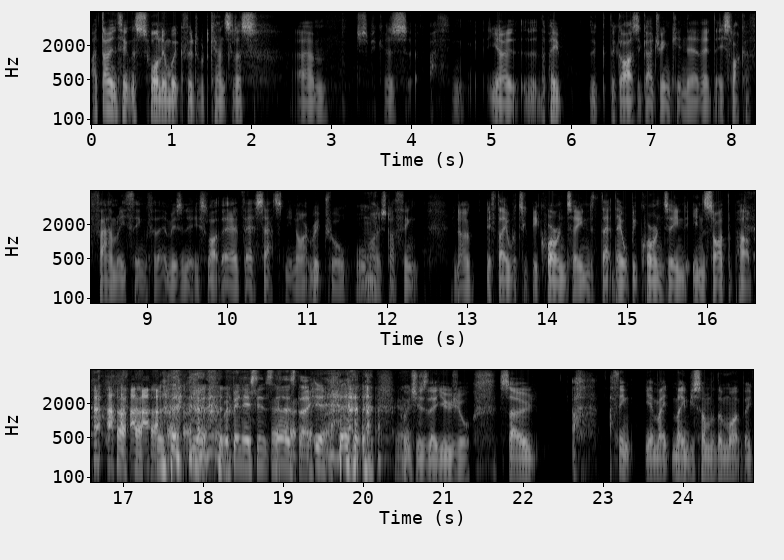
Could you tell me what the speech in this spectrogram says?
I don't think the Swan in Wickford would cancel us, um, just because I think you know the, the people, the, the guys that go drinking there, that it's like a family thing for them, isn't it? It's like their their Saturday night ritual almost. I think you know if they were to be quarantined, that they will be quarantined inside the pub, We've been here since Thursday. yeah, which is their usual. So. I think, yeah, may, maybe some of them might be.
